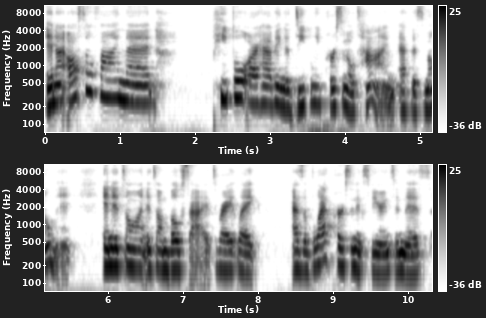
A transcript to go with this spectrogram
and I also find that people are having a deeply personal time at this moment and it's on it's on both sides right like as a black person experiencing this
